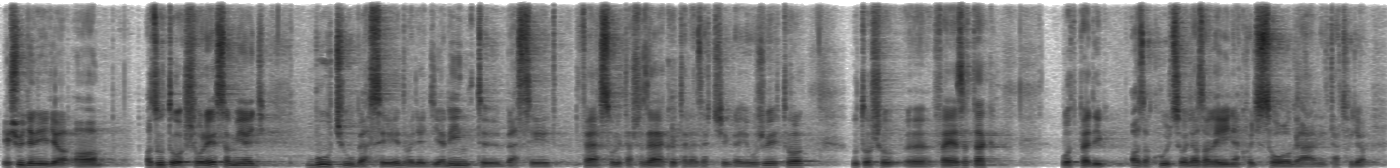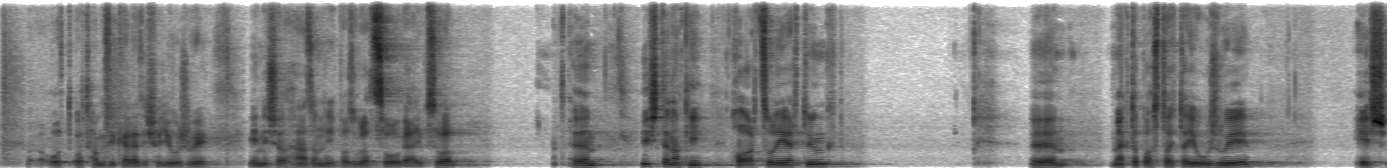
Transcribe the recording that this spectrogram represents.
És ugyanígy a, a, az utolsó rész, ami egy búcsú beszéd, vagy egy ilyen intő beszéd, felszólítás az elkötelezettségre Józsuétól, utolsó ö, fejezetek, ott pedig az a kulcs, hogy az a lényeg, hogy szolgálni. Tehát, hogy a, ott, ott hangzik el ez is, hogy Józsué, én is a házam nép az urat szolgáljuk. Szóval ö, Isten, aki harcol értünk, megtapasztalta Józsué, és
